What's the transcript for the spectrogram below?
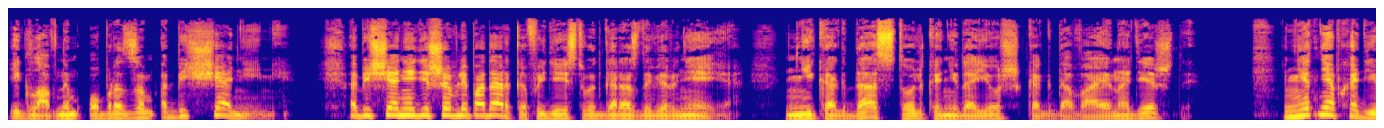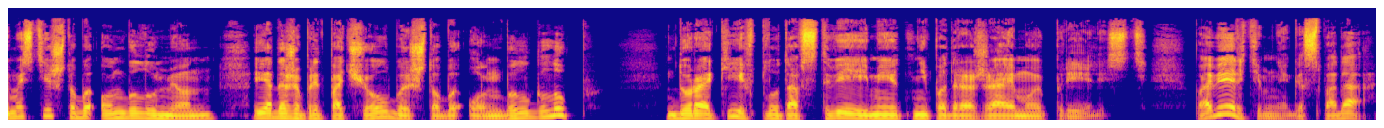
и главным образом обещаниями. Обещания дешевле подарков и действуют гораздо вернее. Никогда столько не даешь, как давая надежды. Нет необходимости, чтобы он был умен. Я даже предпочел бы, чтобы он был глуп. Дураки в плутовстве имеют неподражаемую прелесть. Поверьте мне, господа,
